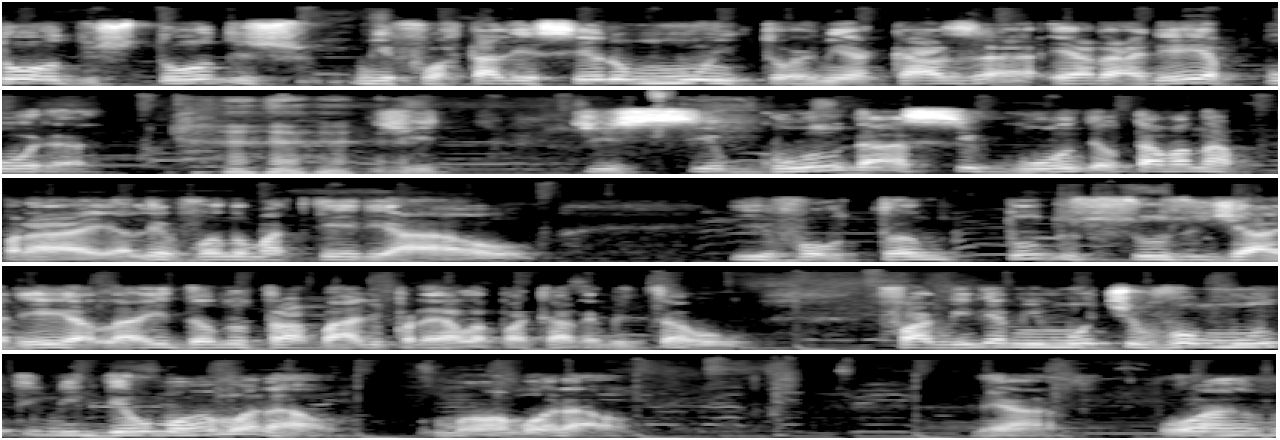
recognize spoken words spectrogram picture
todos, todos me fortaleceram muito. A minha casa era areia pura. De, de segunda a segunda eu estava na praia levando material e voltando tudo sujo de areia lá e dando trabalho para ela para caramba. Então, família me motivou muito e me deu maior moral, maior moral. Né? Porra,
